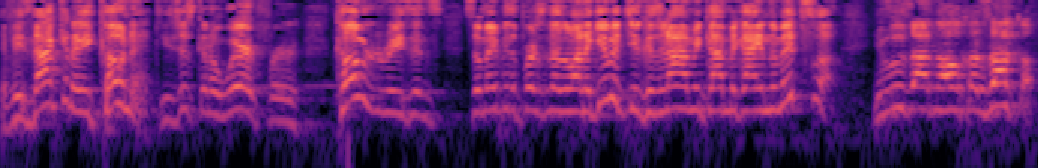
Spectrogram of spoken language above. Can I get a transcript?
if he's not going to be konet, he's just going to wear it for COVID reasons, so maybe the person doesn't want to give it to you because you're not in the mitzvah. You lose out on the whole chazaka.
